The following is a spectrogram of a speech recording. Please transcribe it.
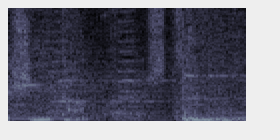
Man wins.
